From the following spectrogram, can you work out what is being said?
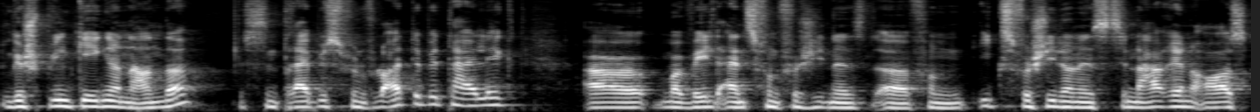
wir spielen gegeneinander. Es sind drei bis fünf Leute beteiligt. Äh, man wählt eins von verschiedenen, äh, von x verschiedenen Szenarien aus,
